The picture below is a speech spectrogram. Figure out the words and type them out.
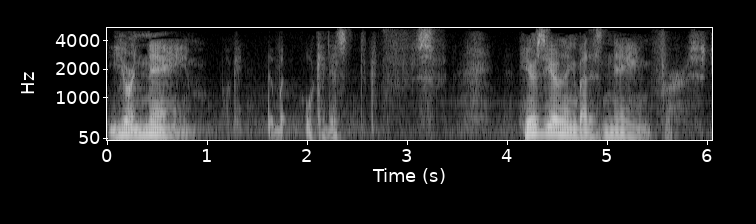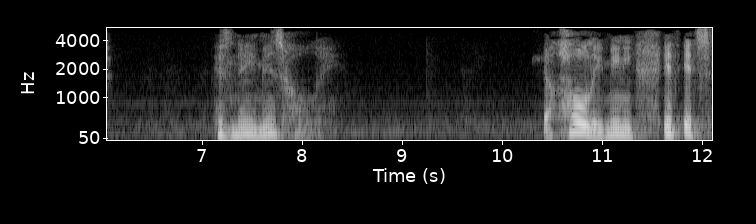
your name. Okay, okay, this. Here's the other thing about his name first. His name is holy. Holy, meaning it, it's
